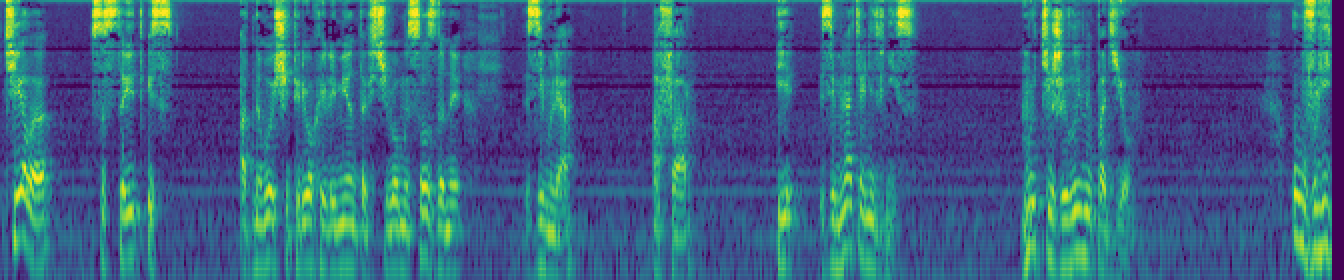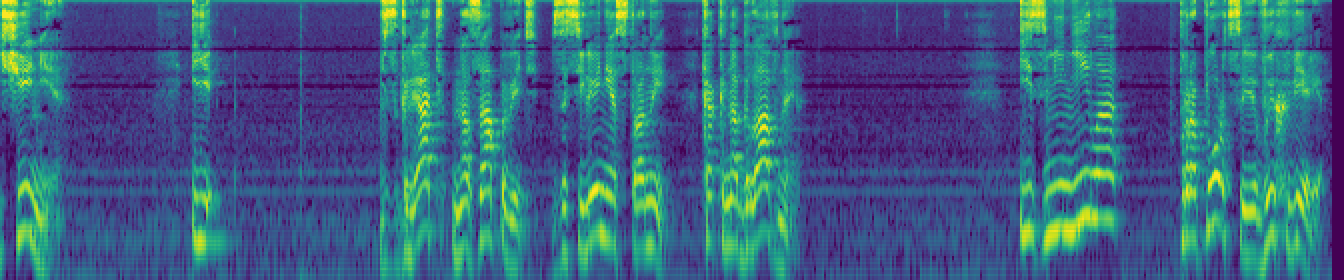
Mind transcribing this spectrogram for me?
Тело состоит из одного из четырех элементов, из чего мы созданы – земля, афар, и земля тянет вниз. Мы тяжелы на подъем. Увлечение и взгляд на заповедь заселения страны, как на главное, изменило пропорции в их вере –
